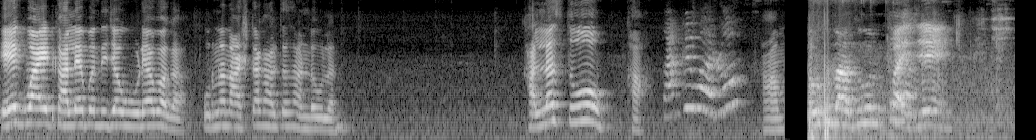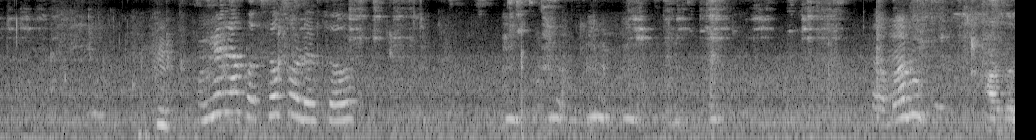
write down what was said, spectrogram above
एक वाईट खाल्ले पण तिच्या उड्या बघा. पूर्ण नाश्ता खालचा सांडवला. खाल्लास तू? खा. हा अजून. पाहिजे. हा चल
